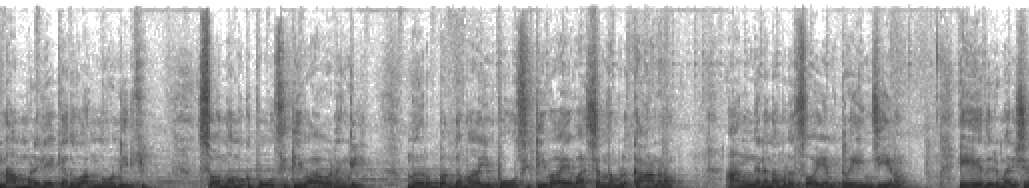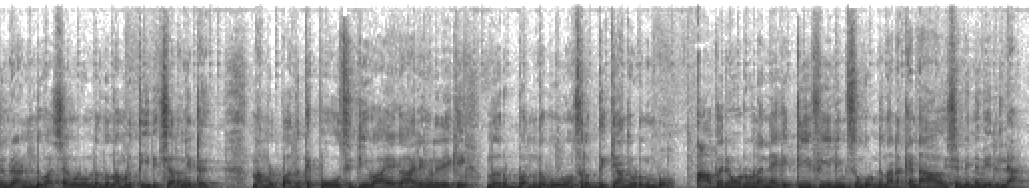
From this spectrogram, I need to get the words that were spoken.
നമ്മളിലേക്ക് അത് വന്നുകൊണ്ടിരിക്കും. സോ നമുക്ക് പോസിറ്റീവ് ആവണമെങ്കിൽ നിർബന്ധമായും പോസിറ്റീവായ വശം നമ്മൾ കാണണം. അങ്ങനെ നമ്മൾ സ്വയം ട്രെയിൻ ചെയ്യണം. ഏതൊരു മനുഷ്യനും രണ്ട് വശങ്ങളുണ്ടെന്ന് നമ്മൾ തിരിച്ചറിഞ്ഞിട്ട് നമ്മൾ പതുക്കെ പോസിറ്റീവായ കാര്യങ്ങളിലേക്ക് നിർബന്ധപൂർവം ശ്രദ്ധിക്കാൻ തുടങ്ങുമ്പോൾ അവരോടുള്ള നെഗറ്റീവ് ഫീലിങ്സും കൊണ്ട് നടക്കേണ്ട ആവശ്യം പിന്നെ വരില്ല.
